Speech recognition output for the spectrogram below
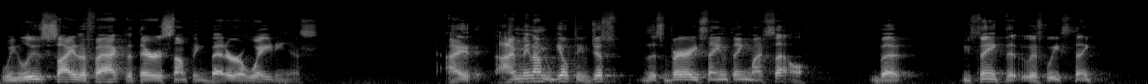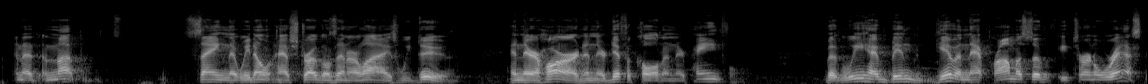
we lose sight of the fact that there is something better awaiting us. I I mean I'm guilty of just this very same thing myself. But you think that if we think, and I'm not saying that we don't have struggles in our lives, we do. And they're hard and they're difficult and they're painful. But we have been given that promise of eternal rest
